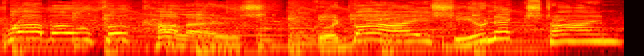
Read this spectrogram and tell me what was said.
bravo for colors. Goodbye. See you next time.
